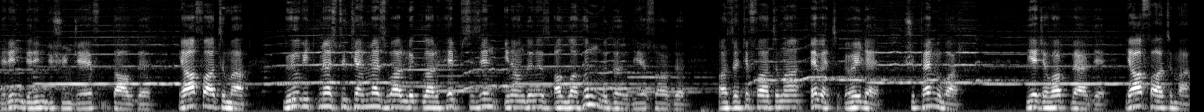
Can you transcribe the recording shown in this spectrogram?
derin derin düşünceye daldı. Ya Fatıma, bu bitmez tükenmez varlıklar hep sizin inandığınız Allah'ın mıdır diye sordu. Hazreti Fatıma evet öyle şüphe mi var diye cevap verdi. Ya Fatıma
